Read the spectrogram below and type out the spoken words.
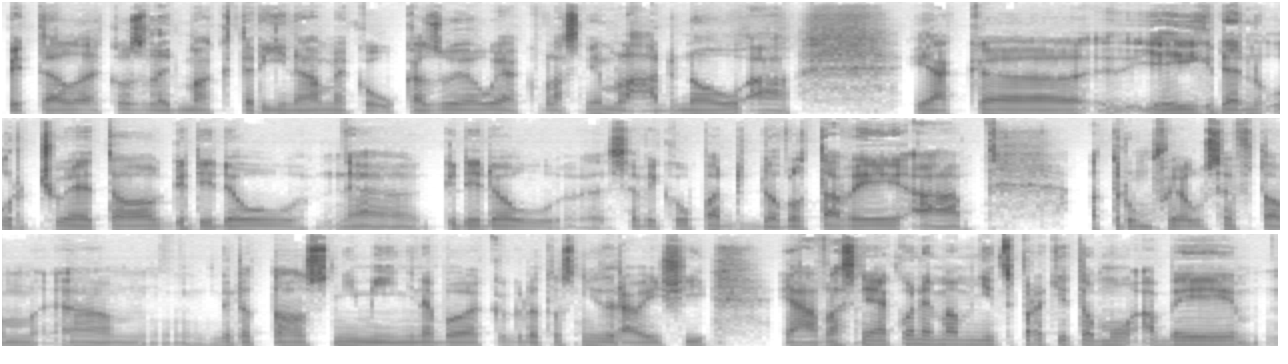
pytel jako s lidma, který nám jako ukazují, jak vlastně mládnou a jak eh, jejich den určuje to, kdy jdou, eh, kdy jdou se vykoupat do Vltavy a, a trumfujou se v tom, um, kdo toho sní míň, nebo jako kdo to sní zdravější. Já vlastně jako nemám nic proti tomu, aby uh,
